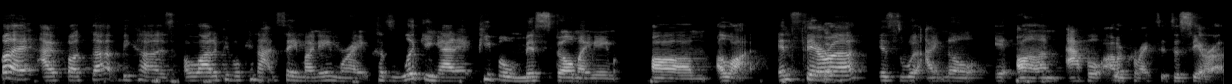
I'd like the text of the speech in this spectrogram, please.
But I fucked up because a lot of people cannot say my name right. Because looking at it, people misspell my name um, a lot. And Sarah is what I know. It, um, Apple autocorrects it to Sarah,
